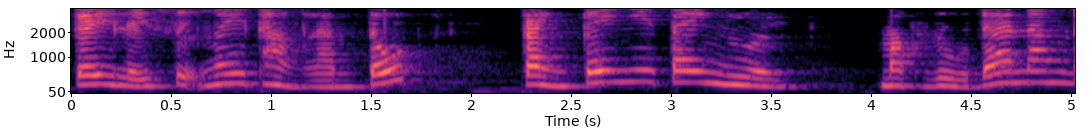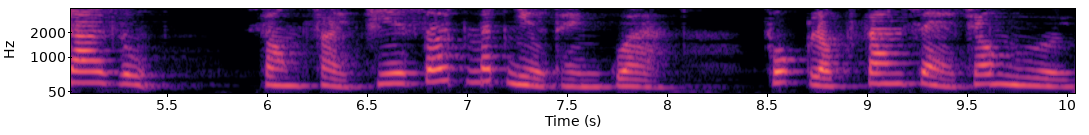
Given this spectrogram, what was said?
Cây lấy sự ngay thẳng làm tốt, cành cây như tay người, mặc dù đa năng đa dụng, song phải chia sớt mất nhiều thành quả, phúc lộc san sẻ cho người,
